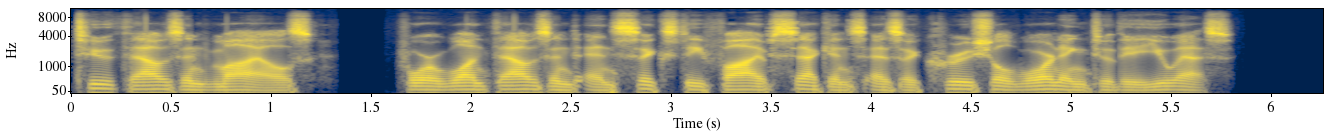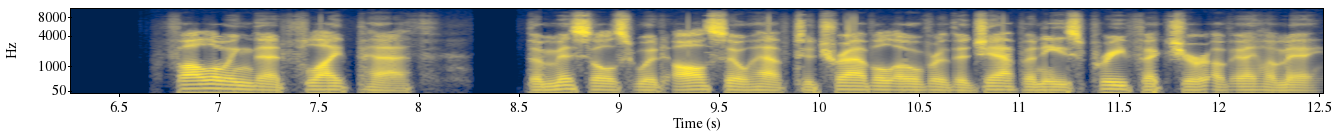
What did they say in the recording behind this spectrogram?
2,000 miles, for 1,065 seconds as a crucial warning to the U.S. Following that flight path, the missiles would also have to travel over the Japanese prefecture of Ehime.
